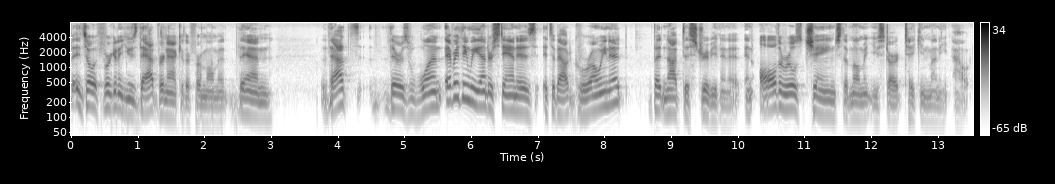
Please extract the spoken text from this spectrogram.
and so, if we're going to use that vernacular for a moment, then that's there's one. Everything we understand is it's about growing it, but not distributing it. And all the rules change the moment you start taking money out.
